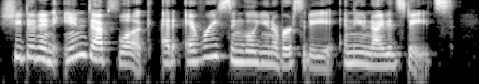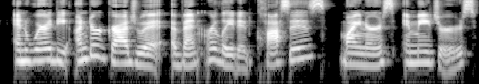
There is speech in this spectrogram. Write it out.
She did an in depth look at every single university in the United States and where the undergraduate event related classes, minors, and majors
